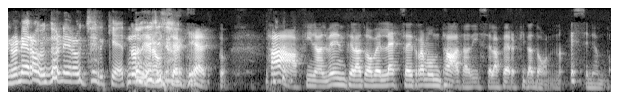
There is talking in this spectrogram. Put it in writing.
non era, un- non era un cerchietto. Non era un cerchietto. Ah, finalmente la tua bellezza è tramontata, disse la perfida donna e se ne andò.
